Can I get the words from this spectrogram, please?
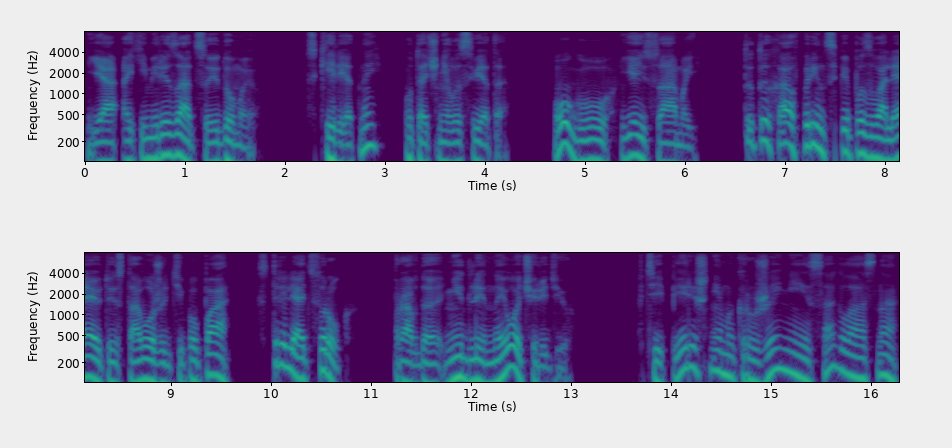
«Я о химеризации думаю». «Скелетный?» Уточнила Света. «Угу, ей самый. ТТХ, в принципе, позволяют из того же типа ПА стрелять с рук. Правда, не длинной очередью». «В теперешнем окружении согласна.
